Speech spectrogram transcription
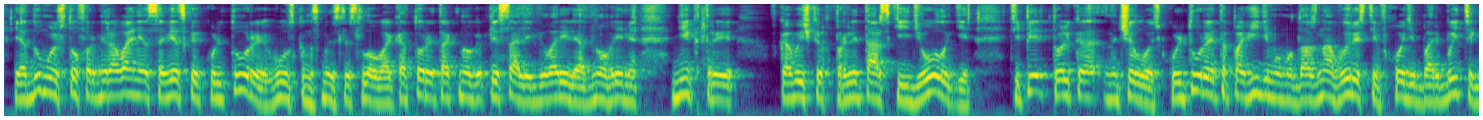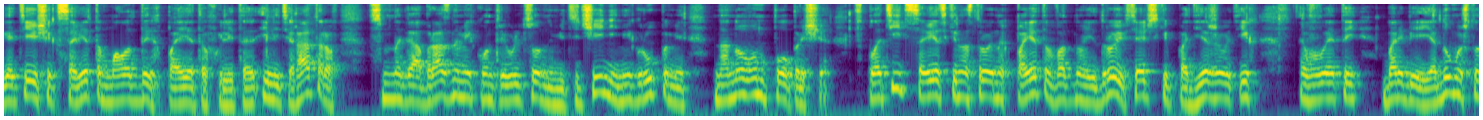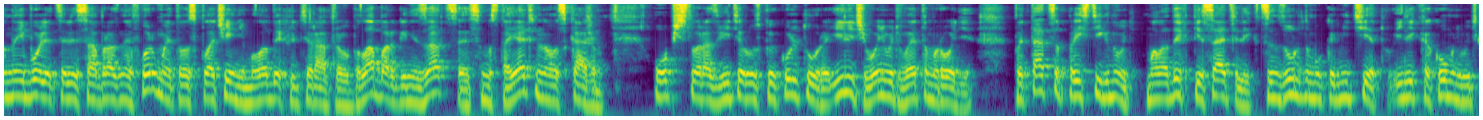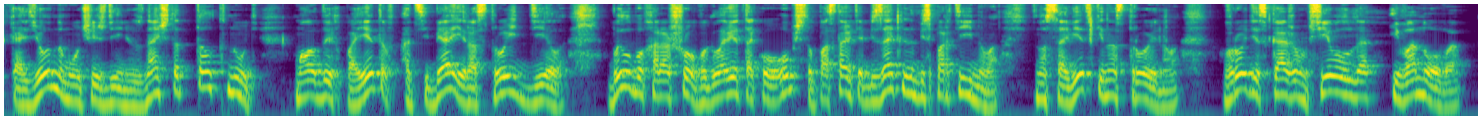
Я думаю, что формирование советской культуры в узком смысле слова, о которой так много писали и говорили одно время некоторые кавычках пролетарские идеологи, теперь только началось. Культура эта, по-видимому, должна вырасти в ходе борьбы тяготеющих к советам молодых поэтов и литераторов с многообразными контрреволюционными течениями и группами на новом поприще, сплотить советски настроенных поэтов в одно ядро и всячески поддерживать их в этой борьбе. Я думаю, что наиболее целесообразной формой этого сплочения молодых литераторов была бы организация самостоятельного, скажем, общества развития русской культуры или чего-нибудь в этом роде. Пытаться пристегнуть молодых писателей к цензурному комитету или к какому-нибудь казенному учреждению значит оттолкнуть молодых поэтов от себя и расстроить дело. Было бы хорошо во главе такого общества поставить обязательно беспартийного, но советски настроенного, вроде, скажем, Всеволода Иванова,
